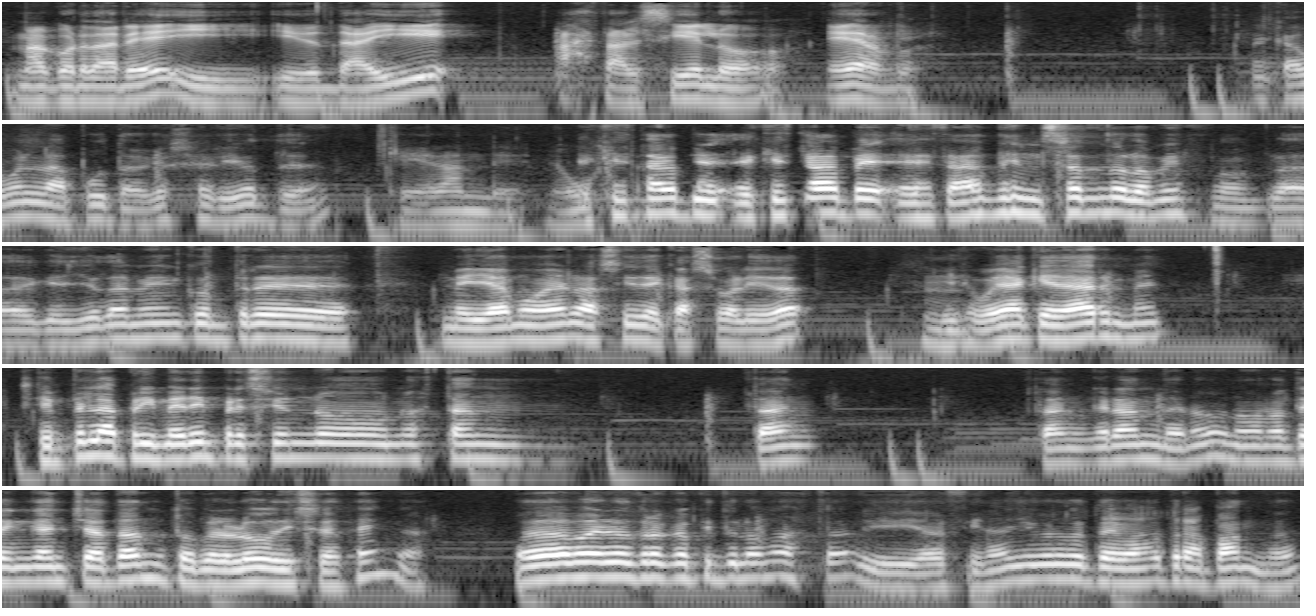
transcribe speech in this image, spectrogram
me acordaré y, y desde ahí hasta el cielo, Er. Me cago en la puta, qué seriote, ¿eh? Qué grande, me Es gusta. que, estaba, pe- es que estaba, pe- estaba pensando lo mismo, en plan, de que yo también encontré, me llamo él así de casualidad, y Mm. dije, voy a quedarme. Siempre la primera impresión no, no es tan, tan, tan grande, ¿no? ¿no? No te engancha tanto, pero luego dices, venga, voy a ver otro capítulo más, tal, y al final yo creo que te va atrapando, ¿eh?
